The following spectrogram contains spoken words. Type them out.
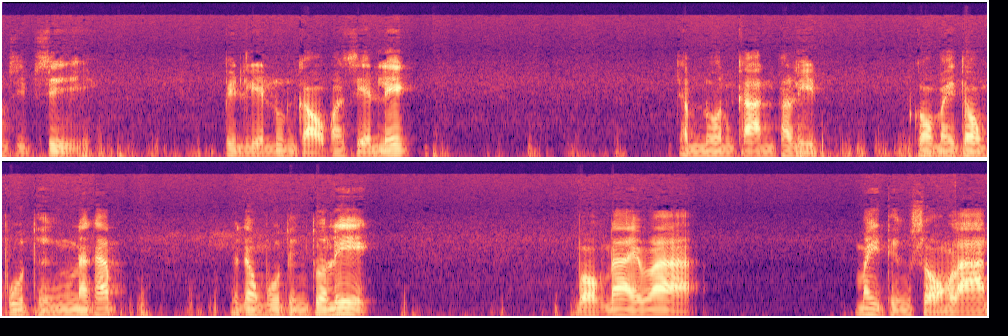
2534 เป็นเหรียญรุ่นเก่าพระเศียรเล็กจำนวนการผลิตก็ไม่ต้องพูดถึงนะครับ ไม่ต้องพูดถึงตัวเลข บอกได้ว่าไม่ถึงสองล้าน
